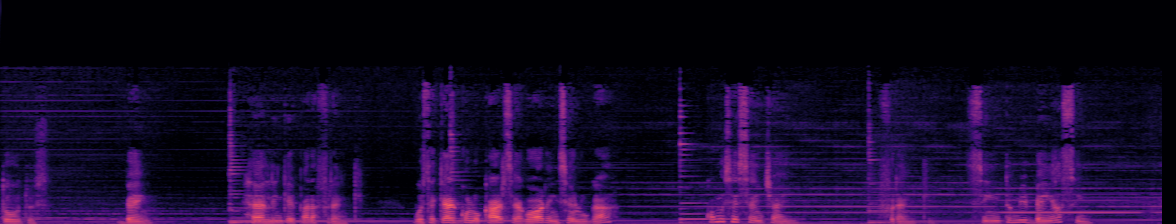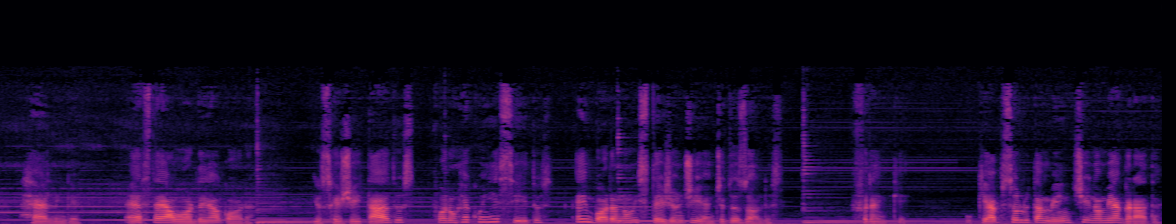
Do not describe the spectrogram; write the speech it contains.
Todos. Bem. Hellinger para Frank. Você quer colocar-se agora em seu lugar? Como se sente aí? Frank. Sinto-me bem assim. Hellinger. Esta é a ordem agora. E os rejeitados foram reconhecidos, embora não estejam diante dos olhos. Frank. O que absolutamente não me agrada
